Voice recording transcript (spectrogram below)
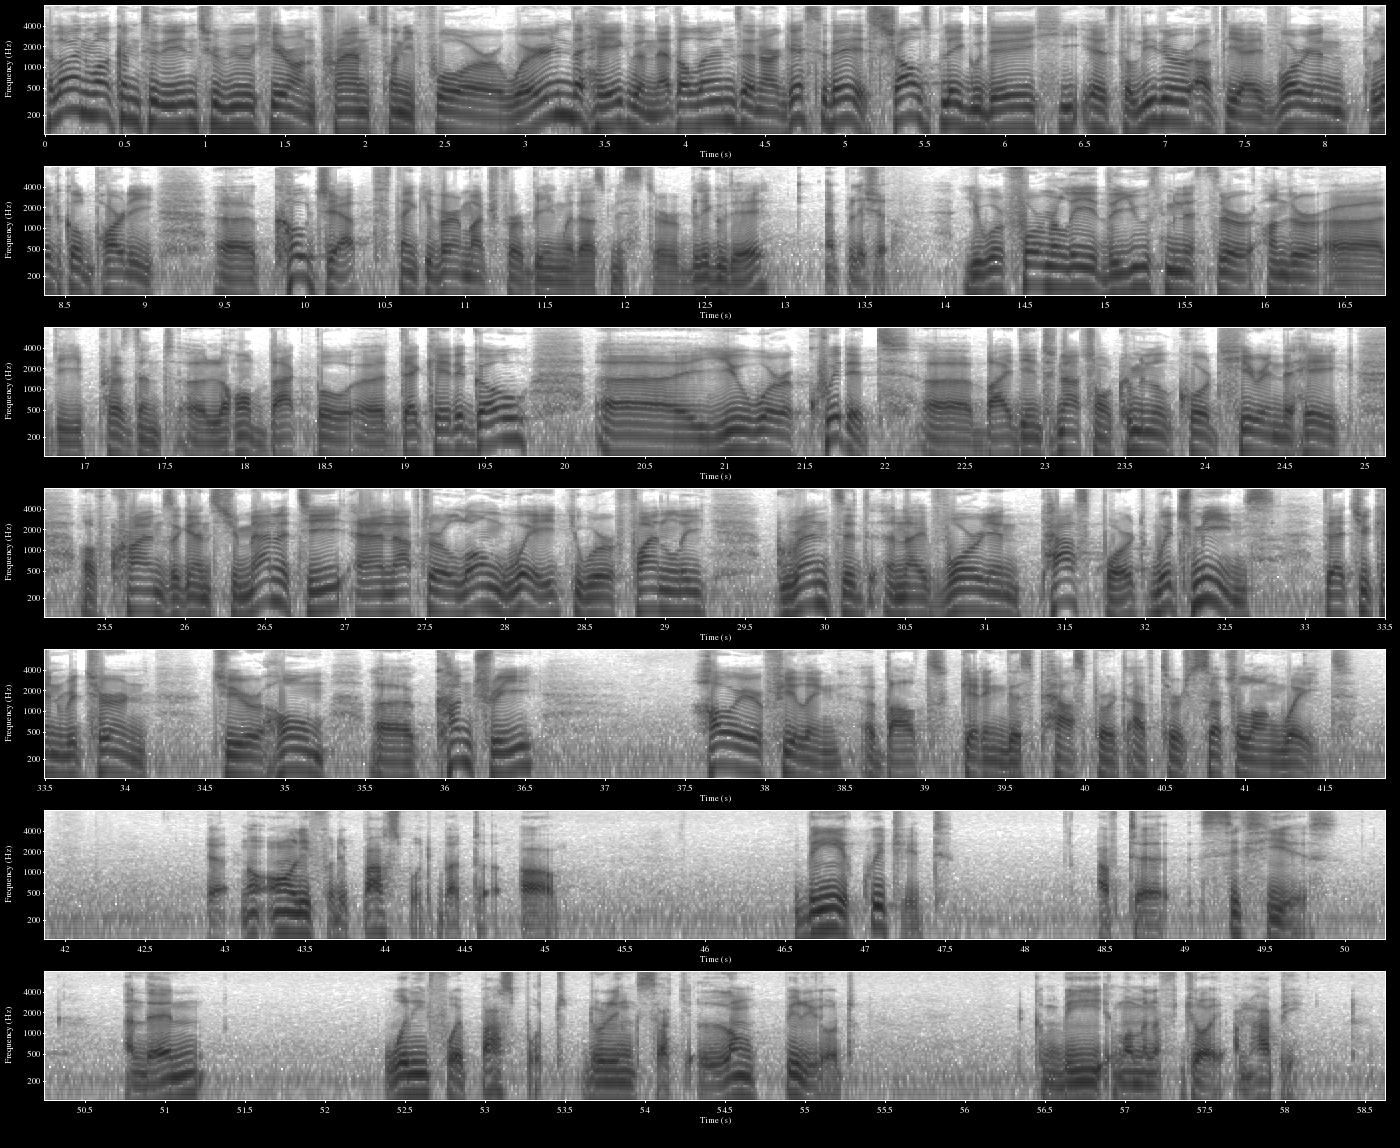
Hello and welcome to the interview here on France 24. We're in The Hague, the Netherlands, and our guest today is Charles Blé Goudet. He is the leader of the Ivorian political party uh, COJEP. Thank you very much for being with us, Mr. Blé Goudet. My pleasure. You were formerly the youth minister under uh, the President uh, Laurent Gbagbo a decade ago. Uh, you were acquitted uh, by the International Criminal Court here in The Hague of crimes against humanity, and after a long wait, you were finally granted an Ivorian passport, which means that you can return to your home uh, country. How are you feeling about getting this passport after such a long wait? Yeah, not only for the passport, but uh, being acquitted after six years and then waiting for a passport during such a long period can be a moment of joy. I'm happy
